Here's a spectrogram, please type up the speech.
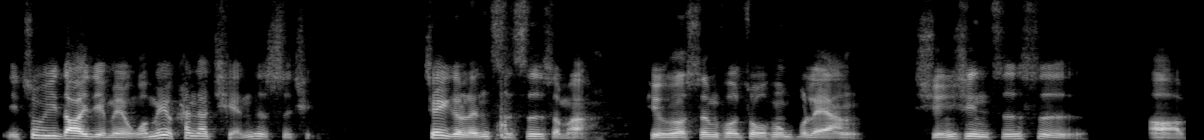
你注意到一点没有？我没有看到钱的事情。这个人只是什么？比如说生活作风不良、寻衅滋事啊、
